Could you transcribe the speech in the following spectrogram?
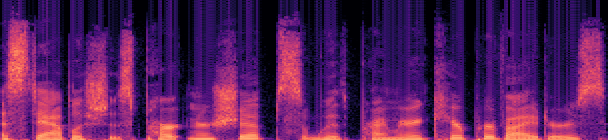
establishes partnerships with primary care providers,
